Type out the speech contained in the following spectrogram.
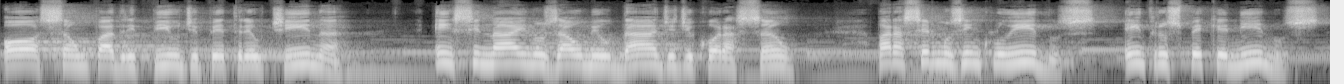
Ó São Padre Pio de Petreutina, ensinai-nos a humildade de coração para sermos incluídos entre os pequeninos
